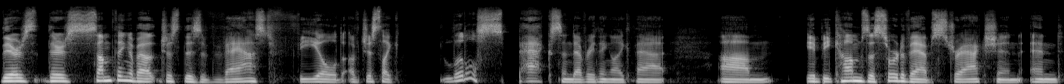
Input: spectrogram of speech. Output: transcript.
there's there's something about just this vast field of just like little specks and everything like that. Um it becomes a sort of abstraction and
